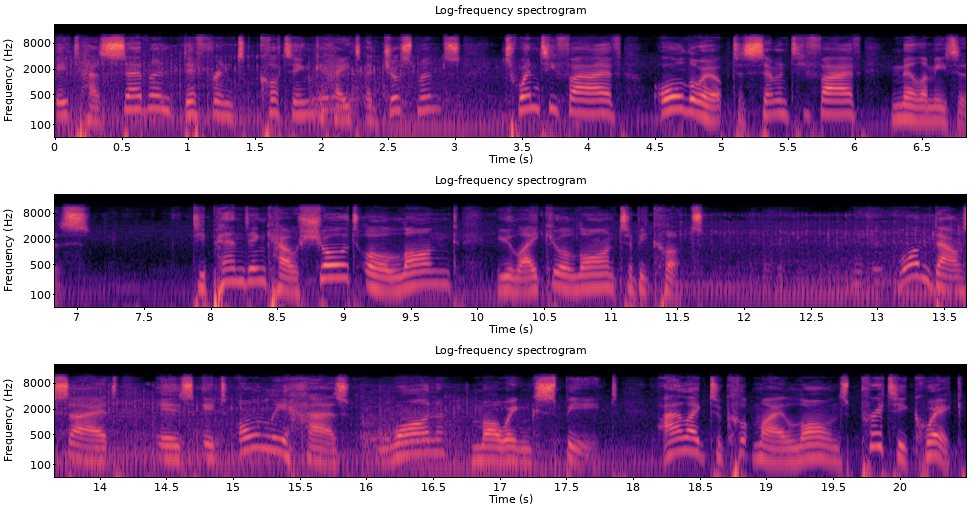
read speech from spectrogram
It has 7 different cutting height adjustments 25 all the way up to 75 millimeters, depending how short or long you like your lawn to be cut. One downside is it only has one mowing speed. I like to cut my lawns pretty quick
